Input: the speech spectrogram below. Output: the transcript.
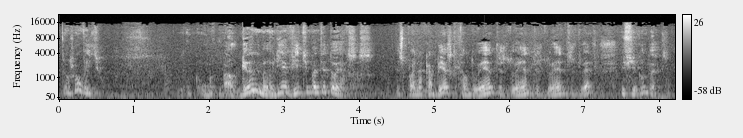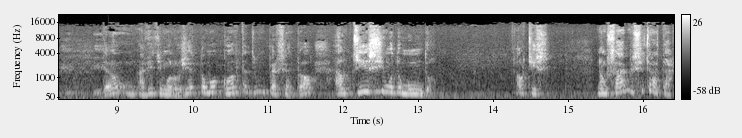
Então são vítimas. A grande maioria é vítima de doenças. Eles põem na cabeça que estão doentes, doentes, doentes, doentes e ficam doentes. Então, a vitimologia tomou conta de um percentual altíssimo do mundo. Altíssimo. Não sabe se tratar.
